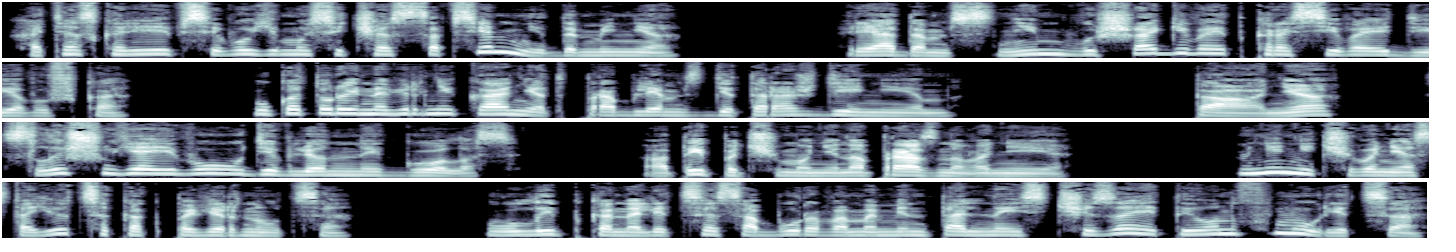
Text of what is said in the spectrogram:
Хотя, скорее всего, ему сейчас совсем не до меня. Рядом с ним вышагивает красивая девушка у которой наверняка нет проблем с деторождением. «Таня?» — слышу я его удивленный голос. «А ты почему не на праздновании?» Мне ничего не остается, как повернуться. Улыбка на лице Сабурова моментально исчезает, и он хмурится.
